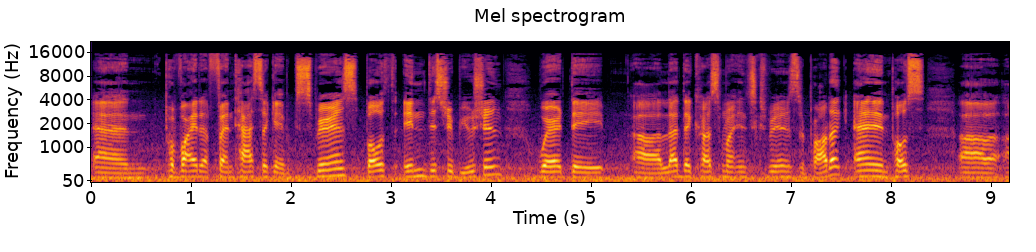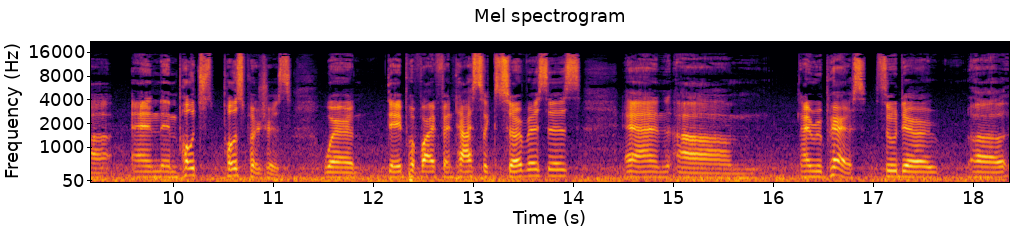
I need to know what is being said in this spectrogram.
and provide a fantastic experience both in distribution where they uh, let the customer experience the product and in post uh, uh, and in post post purchase where they provide fantastic services and um, and repairs through their uh,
